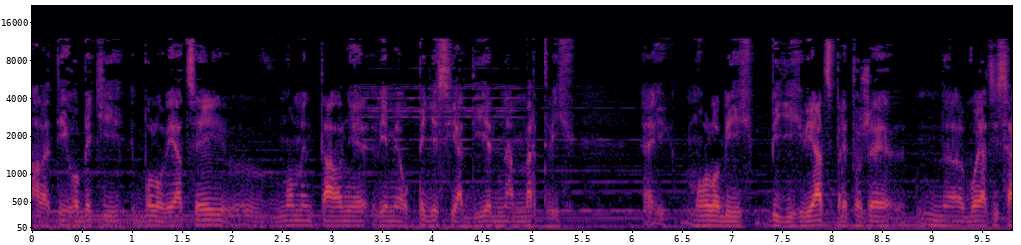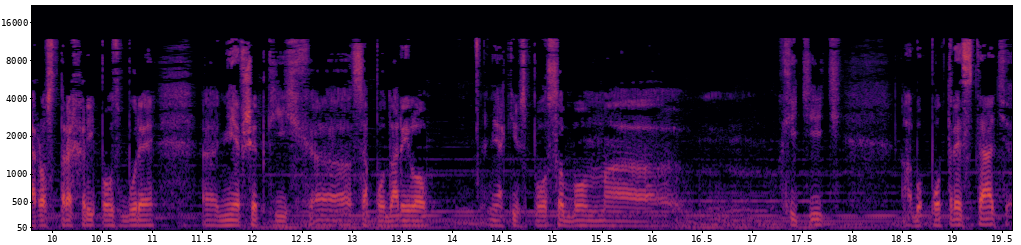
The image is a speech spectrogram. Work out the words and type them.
ale tých obetí bolo viacej. Momentálne vieme o 51 mŕtvych. Hej. Mohlo by ich byť ich viac, pretože vojaci sa rozprchli po zbure. E, nie všetkých e, sa podarilo nejakým spôsobom e, chytiť alebo potrestať.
